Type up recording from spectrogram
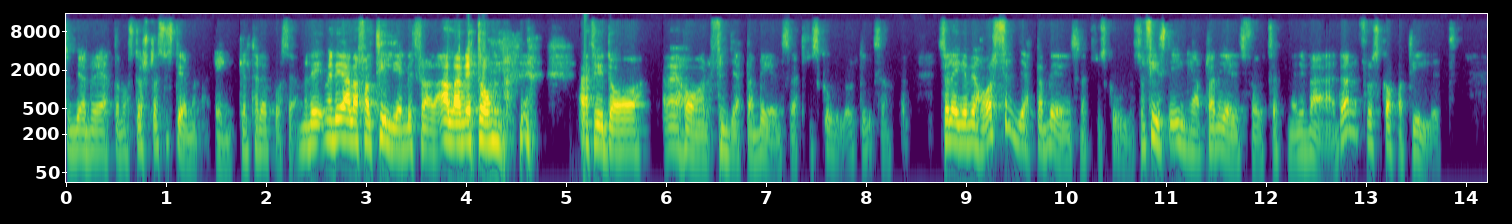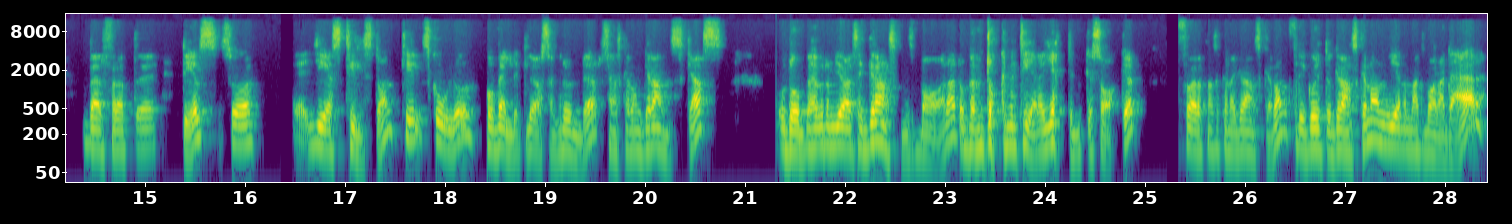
Som är ett av de största systemen. Enkelt höll jag på att säga. Men det, men det är i alla fall tillgängligt för alla. Alla vet om att vi idag eh, har fri etableringsrätt för skolor till exempel. Så länge vi har fri etableringsrätt för skolor så finns det inga planeringsförutsättningar i världen för att skapa tillit Därför att eh, dels så eh, ges tillstånd till skolor på väldigt lösa grunder. Sen ska de granskas och då behöver de göra sig granskningsbara. De behöver dokumentera jättemycket saker för att man ska kunna granska dem. För det går inte att granska någon genom att vara där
